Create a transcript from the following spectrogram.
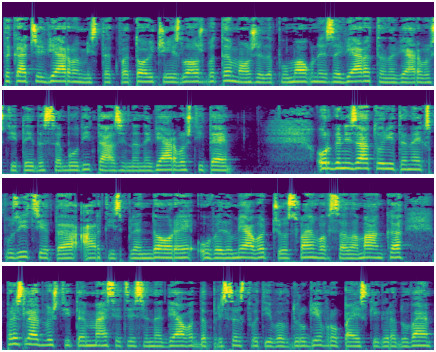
Така че вярвам изтъква той, че изложбата може да помогне за вярата на вярващите и да събуди тази на невярващите. Организаторите на експозицията Арти Сплендоре уведомяват, че освен в Саламанка, през следващите месеци се надяват да присъстват и в други европейски градове,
